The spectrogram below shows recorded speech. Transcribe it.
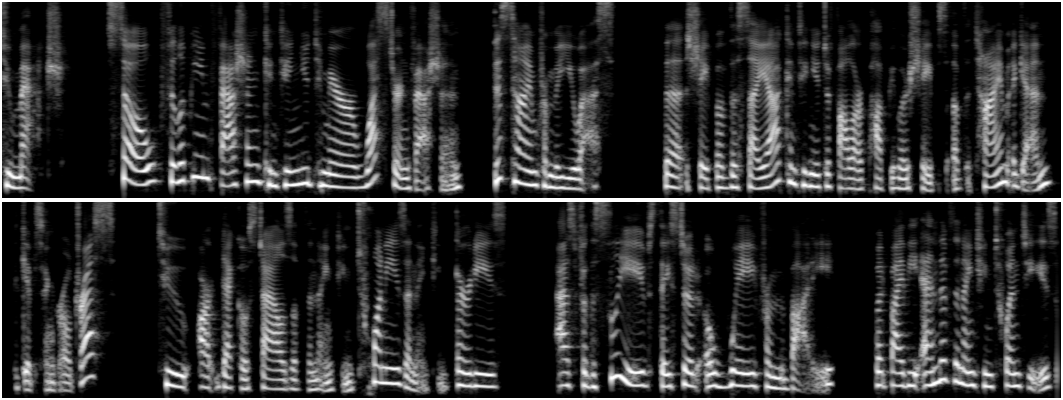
to match. So, Philippine fashion continued to mirror Western fashion, this time from the US. The shape of the saya continued to follow popular shapes of the time, again, the Gibson girl dress, to Art Deco styles of the 1920s and 1930s. As for the sleeves, they stood away from the body. But by the end of the 1920s,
